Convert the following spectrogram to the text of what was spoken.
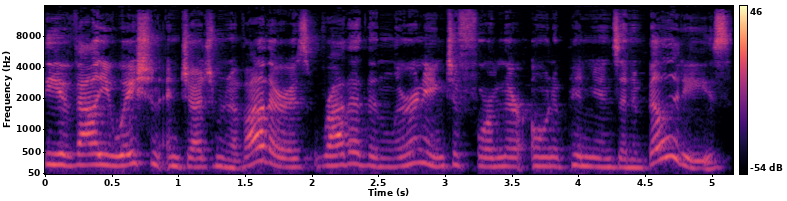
the evaluation and judgment of others rather than learning to form their own opinions and abilities.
